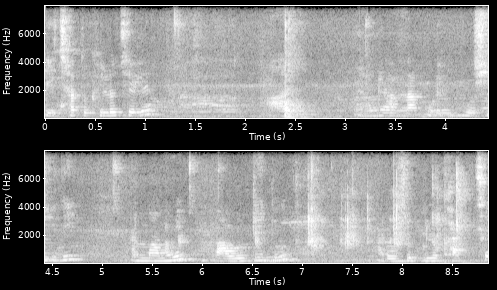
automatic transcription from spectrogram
এই ছাতু খেলো ছেলে। আর রান্না করে বসিয়ে দিই। আর মামুনি পাউরুটি, দুধ আর ওষুধগুলো খাচ্ছে।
